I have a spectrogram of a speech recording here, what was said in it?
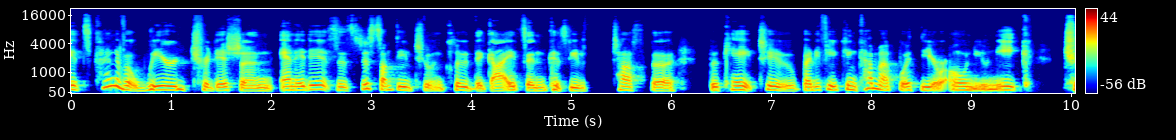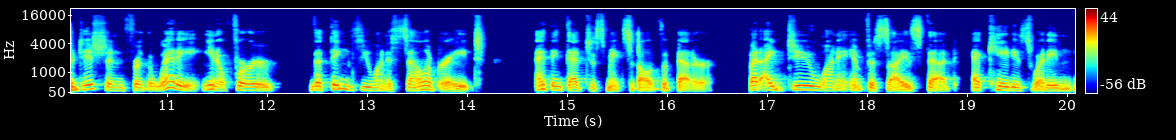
it's kind of a weird tradition. And it is, it's just something to include the guys in because you toss the bouquet too. But if you can come up with your own unique tradition for the wedding, you know, for the things you want to celebrate, I think that just makes it all the better. But I do want to emphasize that at Katie's wedding,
